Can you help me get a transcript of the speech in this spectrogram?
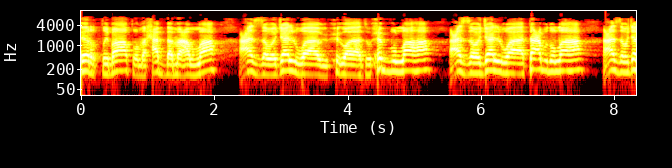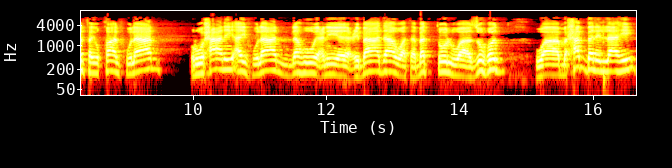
ارتباط ومحبة مع الله عز وجل وتحب الله عز وجل وتعبد الله عز وجل فيقال فلان روحاني أي فلان له يعني عبادة وتبتل وزهد ومحبة لله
